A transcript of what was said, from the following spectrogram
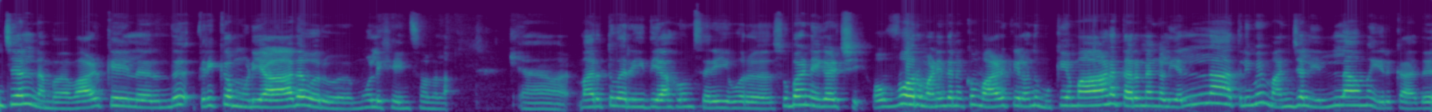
மஞ்சள் நம்ம வாழ்க்கையிலிருந்து பிரிக்க முடியாத ஒரு மூலிகைன்னு சொல்லலாம். மருத்துவ ரீதியாகவும் சரி ஒரு சுப நிகழ்ச்சி. ஒவ்வொரு மனிதனுக்கும் வாழ்க்கையில வந்து முக்கியமான தருணங்கள் எல்லாத்துலேயுமே மஞ்சள் இல்லாம இருக்காது.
